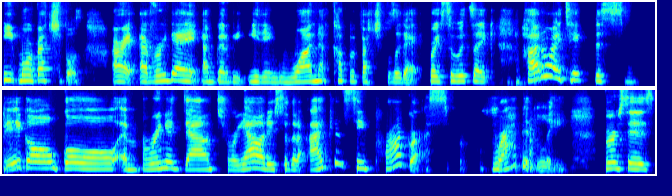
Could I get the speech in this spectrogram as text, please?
eat more vegetables? All right, every day I'm going to be eating one cup of vegetables a day, right? So it's like, how do I take this big old goal and bring it down to reality so that I can see progress rapidly versus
